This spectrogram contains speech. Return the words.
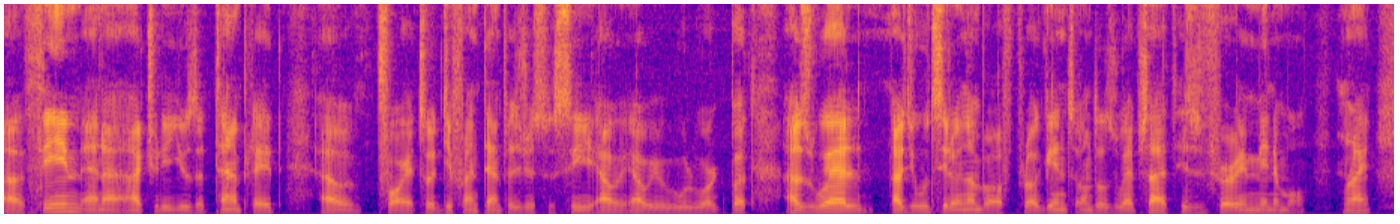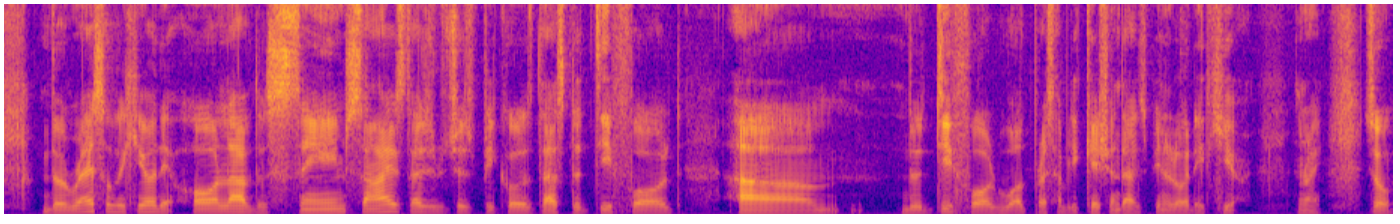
uh, theme and I actually use a template uh, for it. So different templates just to see how, how it will work. But as well as you will see the number of plugins on those websites is very minimal right? The rest over here they all have the same size. That's just because that's the default um, the default WordPress application that's been loaded here right? So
